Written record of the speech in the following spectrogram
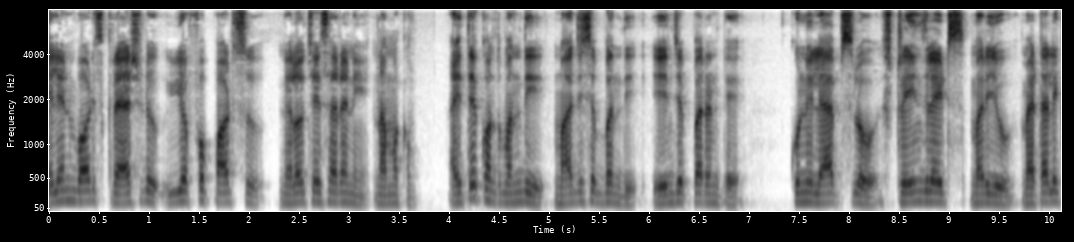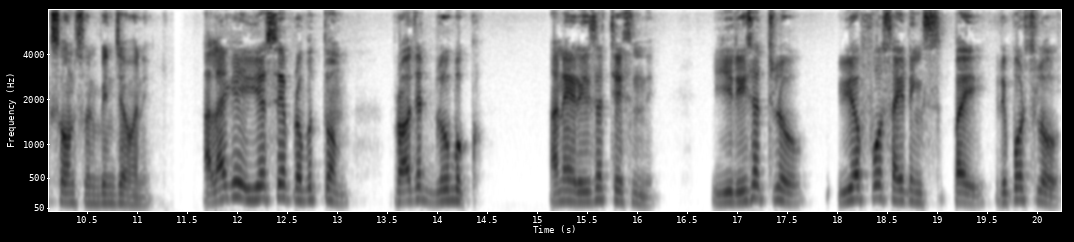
alien bodies crashed UFO parts నిల్వ చేశారని నమ్మకం. అయితే కొంతమంది మాజీ సిబ్బంది ఏం చెప్పారంటే కొన్ని ల్యాబ్స్లో స్ట్రేంజ్ లైట్స్ మరియు మెటాలిక్ సౌండ్స్ వినిపించామని. అలాగే యుఎస్ఏ ప్రభుత్వం ప్రాజెక్ట్ బ్లూ బుక్ అనే రీసెర్చ్ చేసింది. ఈ రీసెర్చ్లో యుఎఫ్ఓ సైటింగ్స్ పై రిపోర్ట్స్లో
